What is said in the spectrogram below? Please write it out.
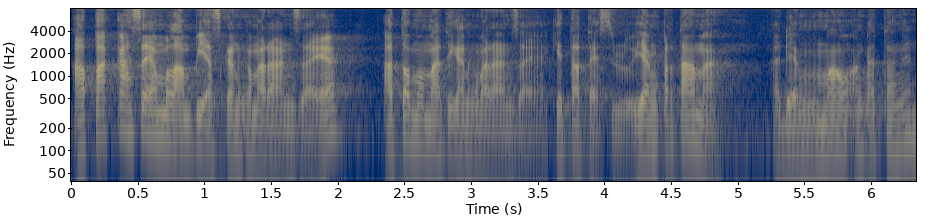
Apakah saya melampiaskan kemarahan saya atau mematikan kemarahan saya? Kita tes dulu. Yang pertama, ada yang mau angkat tangan?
